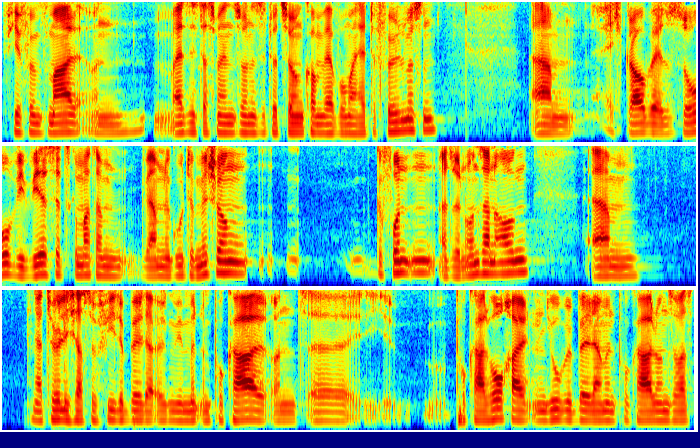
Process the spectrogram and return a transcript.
vier, fünf Mal und weiß nicht, dass man in so eine Situation kommen wäre, wo man hätte füllen müssen. Ähm, ich glaube, so wie wir es jetzt gemacht haben, wir haben eine gute Mischung gefunden, also in unseren Augen. Ähm, natürlich hast du viele Bilder irgendwie mit einem Pokal und äh, Pokal hochhalten, Jubelbilder mit Pokal und sowas.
